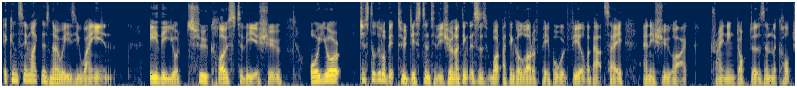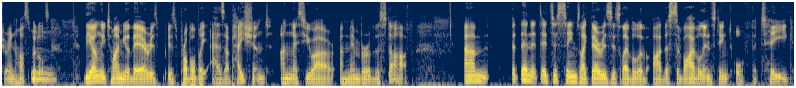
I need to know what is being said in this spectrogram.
it can seem like there's no easy way in. Either you're too close to the issue or you're just a little bit too distant to the issue. And I think this is what I think a lot of people would feel about, say, an issue like training doctors and the culture in hospitals. The only time you're there is is probably as a patient, unless you are a member of the staff. Um, but then it, it just seems like there is this level of either survival instinct or fatigue.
